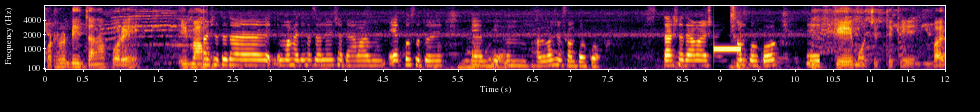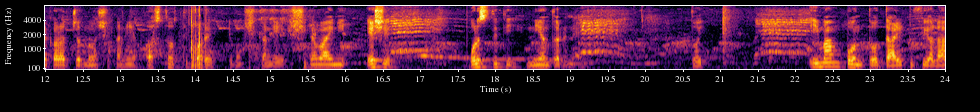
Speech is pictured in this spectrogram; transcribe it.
ঘটনাটি জানার পরে ইমাম। সাথে তার মাহাদি হাসানের সাথে আমার এক বছর ধরে ভালোবাসার সম্পর্ক। তার সাথে আমার সম্পর্ক কে মসজিদ থেকে বাইর করার জন্য সেখানে হস্তক্ষেপ করে এবং সেখানে সেনাবাহিনী এসে পরিস্থিতি নিয়ন্ত্রণে নেয়। তো ইমাম পর্যন্ত দাড়ি টুপিওয়ালা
